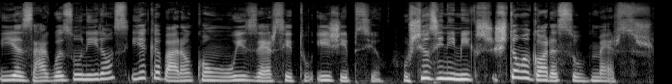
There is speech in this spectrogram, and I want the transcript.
e as águas uniram-se e acabaram com o exército egípcio. Os seus inimigos estão agora submersos.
